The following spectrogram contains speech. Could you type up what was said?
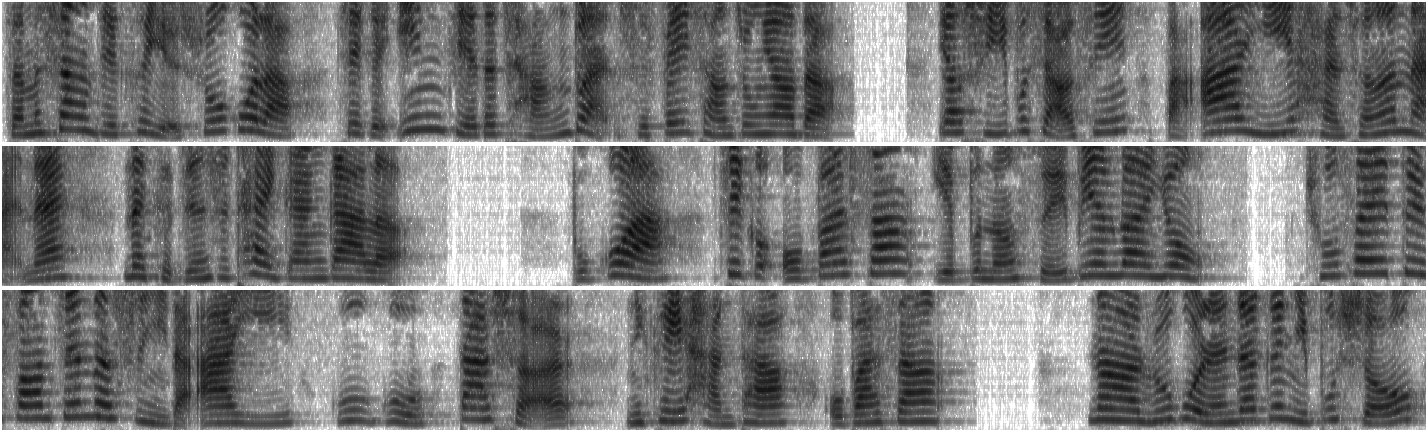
咱们上节课也说过了，这个音节的长短是非常重要的。要是一不小心把阿姨喊成了奶奶，那可真是太尴尬了。不过啊，这个欧巴桑也不能随便乱用，除非对方真的是你的阿姨、姑姑、大婶儿，你可以喊她欧巴桑。那如果人家跟你不熟，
